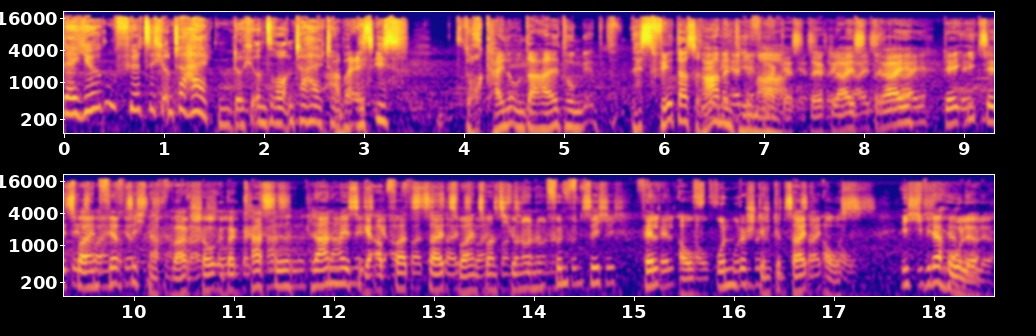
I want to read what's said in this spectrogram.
der Jürgen fühlt sich unterhalten durch unsere Unterhaltung. Aber es ist doch keine Unterhaltung. Es fehlt das Rahmenthema. Fahrgäste, Gleis 3, der IC 42 nach Warschau über Kassel, planmäßige Abfahrtszeit 22.59 Uhr, fällt auf unbestimmte Zeit aus. Ich wiederhole,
